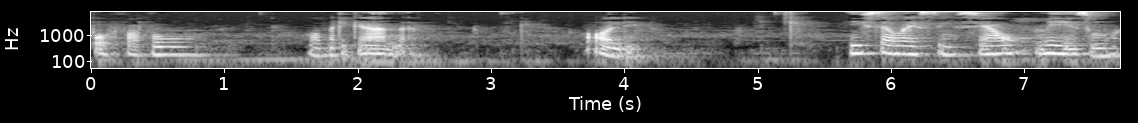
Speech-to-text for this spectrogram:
por favor, obrigada. Olhe, isso é essencial mesmo,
